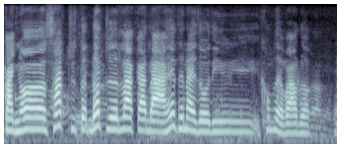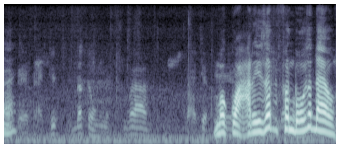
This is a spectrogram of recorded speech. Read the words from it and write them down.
cành nó sát tận đất la cà đà hết thế này rồi thì không thể vào được đấy. một quả thì rất phân bố rất đều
